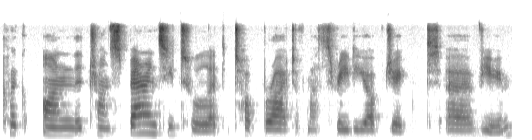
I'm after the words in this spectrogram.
click on the transparency tool at the top right of my 3D object uh, view,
